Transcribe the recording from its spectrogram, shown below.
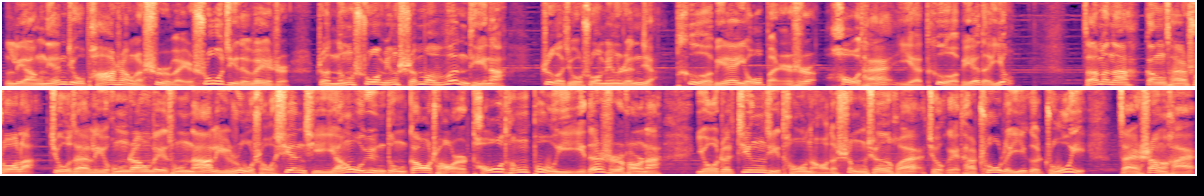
两年就爬上了市委书记的位置，这能说明什么问题呢？这就说明人家特别有本事，后台也特别的硬。咱们呢，刚才说了，就在李鸿章为从哪里入手掀起洋务运动高潮而头疼不已的时候呢，有着经济头脑的盛宣怀就给他出了一个主意，在上海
